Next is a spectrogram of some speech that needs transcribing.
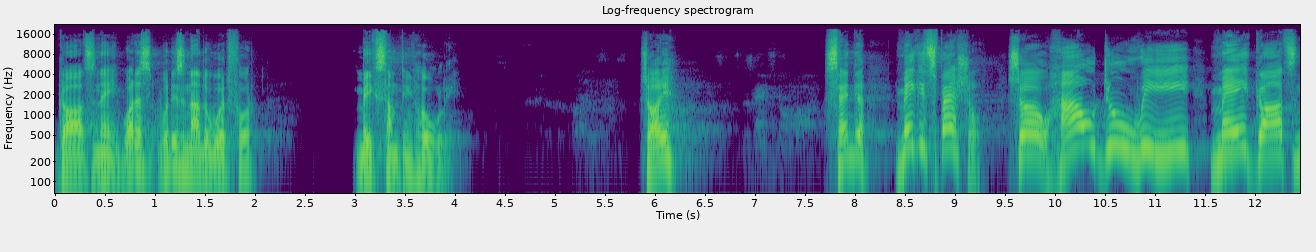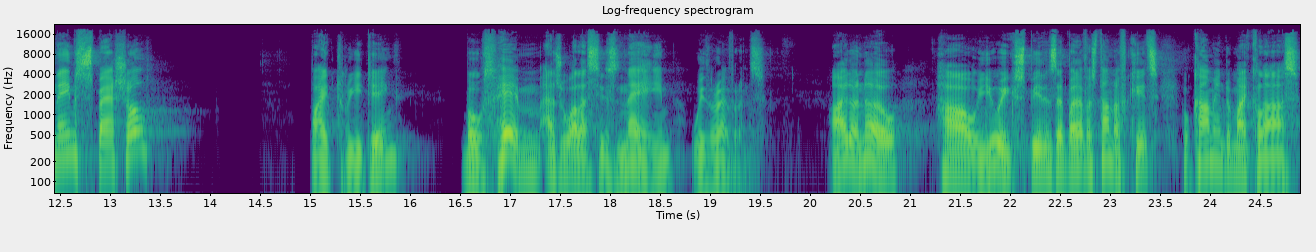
God's name? What is, what is another word for make something holy? Sorry? Send it. Make it special. So, how do we make God's name special? By treating both Him as well as His name with reverence. I don't know how you experience that, but I have a ton of kids who come into my class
